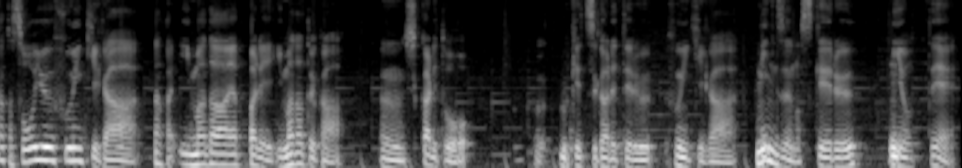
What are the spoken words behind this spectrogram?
なんかそういう雰囲気が、なんか未だやっぱり、未だというか、うん、しっかりとう受け継がれてる雰囲気が、人数のスケールによって、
